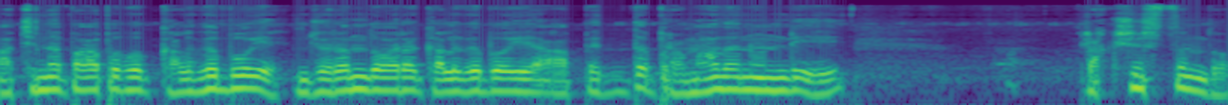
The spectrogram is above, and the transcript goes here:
ఆ చిన్న పాపకు కలగబోయే జ్వరం ద్వారా కలగబోయే ఆ పెద్ద ప్రమాదం నుండి రక్షిస్తుందో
